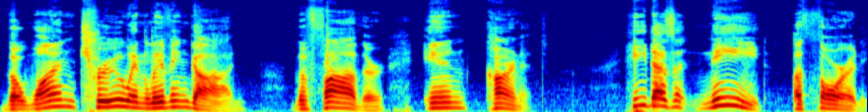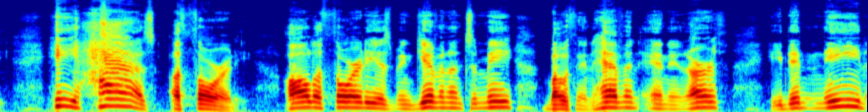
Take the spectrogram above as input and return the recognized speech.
the one true and living God, the Father incarnate. He doesn't need authority. He has authority. All authority has been given unto me, both in heaven and in earth. He didn't need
